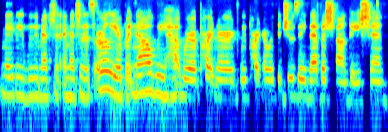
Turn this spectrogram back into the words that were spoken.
maybe we mentioned I mentioned this earlier, but now we have we're partnered we partner with the José Neves Foundation,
